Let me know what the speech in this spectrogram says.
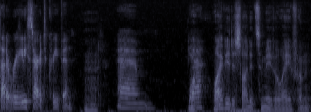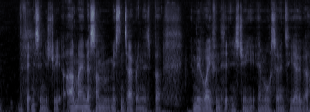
that it really started to creep in. Mhm. Um, Why, yeah. why have you decided to move away from the fitness industry? Um, unless I'm misinterpreting this, but move away from the fitness industry and also into yoga.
